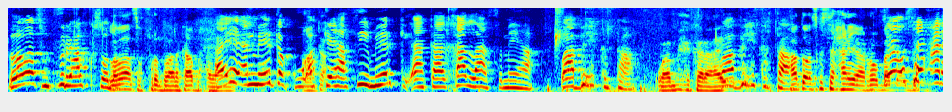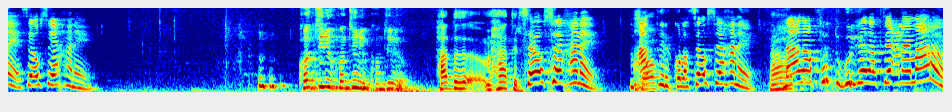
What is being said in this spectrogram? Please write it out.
Labadaas mutfiri halka soo labadaas ku furanta waana kaa baxaya aye an meherka ku Aan ka- adkay hasii meherki aan kaaga qaad lahaa sameeha. Waa bixi kartaa. Waa bixi karaa waa bixi kartaa. Hadda waa iska seexanayaa roob see u seexane see u seexane Continue, continue, continue. hadda maxaa tiri see u seexane maxaa Sabab- tiri kula see u seexane naagaa furta gurigeeda seexanay maano?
